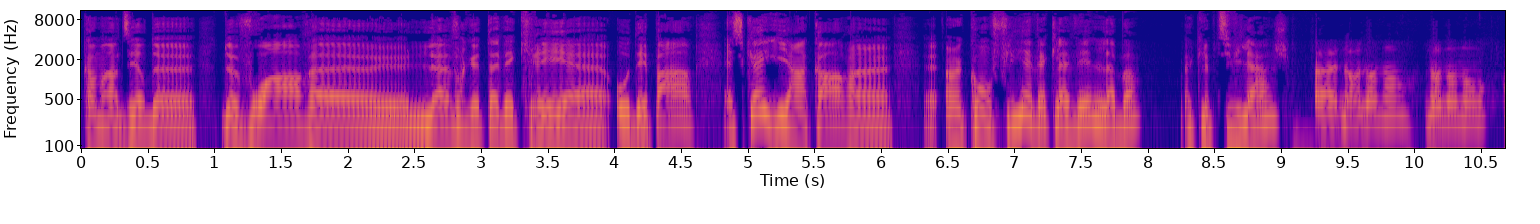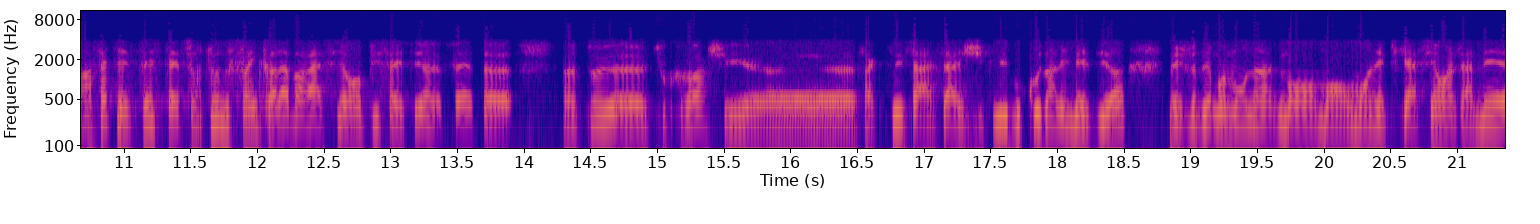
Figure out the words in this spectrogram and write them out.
comment dire, de, de voir l'œuvre que tu avais créée au départ. Est-ce qu'il y a encore un, un conflit avec la ville là-bas? Avec le petit village? Euh, non, non, non, non, non, non. En fait, c'était surtout une fin de collaboration, puis ça a été un fait euh, un peu euh, tout croche et fait ça, a giclé beaucoup dans les médias. Mais je veux dire, moi, mon mon, mon, implication a jamais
